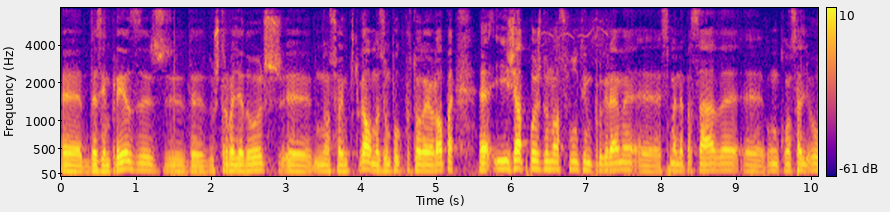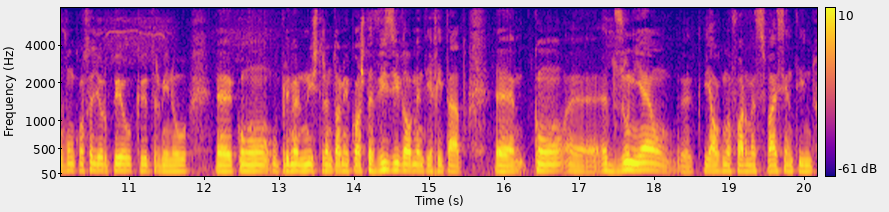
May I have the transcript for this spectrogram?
eh, das empresas, dos trabalhadores, não só em Portugal, mas um pouco por toda a Europa. E já depois do nosso último programa, semana passada, um conselho, houve um Conselho Europeu que terminou com o Primeiro-Ministro António Costa visivelmente irritado com a desunião que de alguma forma se vai sentindo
